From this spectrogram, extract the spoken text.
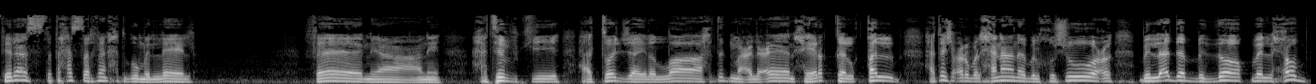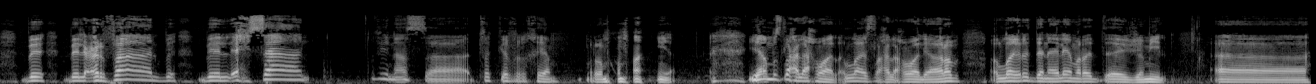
في ناس تتحسر فين حتقوم الليل؟ فين يعني حتبكي حتوجه إلى الله حتدمع العين حيرق القلب حتشعر بالحنانة بالخشوع بالأدب بالذوق بالحب بالعرفان بالإحسان. في ناس آه، تفكر في الخيام الرمضانية. يا مصلح الأحوال الله يصلح الأحوال يا رب. الله يردنا إليه مرد جميل. آه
